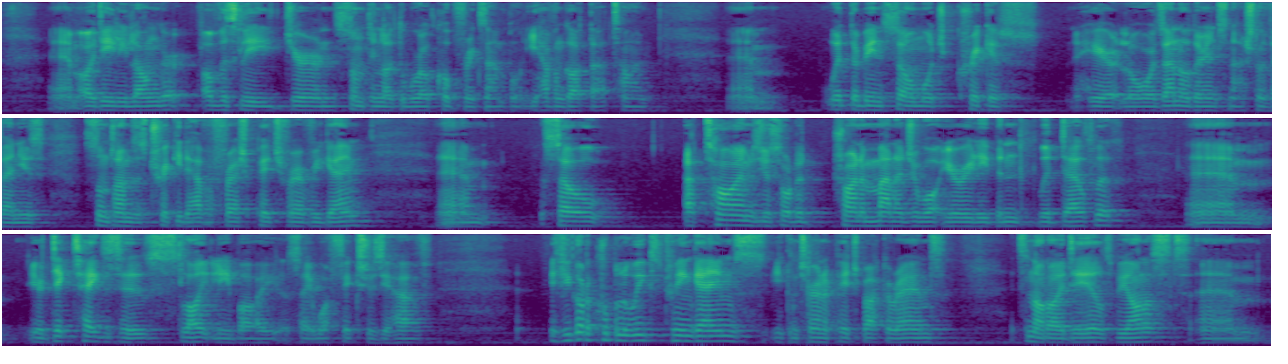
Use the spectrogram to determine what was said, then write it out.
Um, ideally longer. Obviously, during something like the World Cup, for example, you haven't got that time. Um, with there being so much cricket here at Lords and other international venues, sometimes it's tricky to have a fresh pitch for every game. Um, so at times you're sort of trying to manage what you're really been with dealt with. Um, you're dictated to slightly by say what fixtures you have. If you've got a couple of weeks between games, you can turn a pitch back around. It's not ideal to be honest. Um,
